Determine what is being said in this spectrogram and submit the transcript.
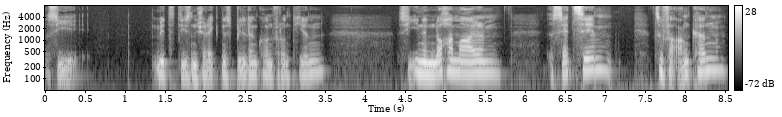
sie mit diesen Schreckensbildern konfrontieren, sie ihnen noch einmal Sätze zu verankern,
